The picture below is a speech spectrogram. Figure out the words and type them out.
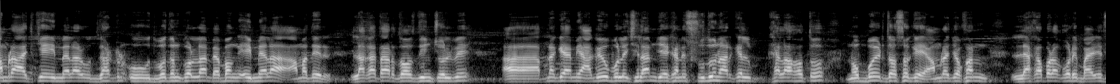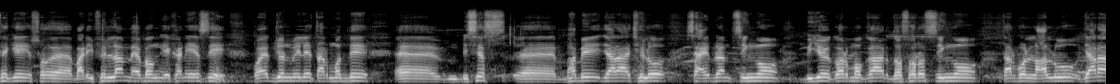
আমরা আজকে এই মেলার উদ্ঘাটন উদ্বোধন করলাম এবং এই মেলা আমাদের লাগাতার দশ দিন চলবে। আপনাকে আমি আগেও বলেছিলাম যে এখানে শুধু নারকেল খেলা হতো নব্বইয়ের দশকে। আমরা যখন লেখাপড়া করে বাইরে থেকে বাড়ি ফিরলাম এবং এখানে এসে কয়েকজন মিলে তার মধ্যে আহ, বিশেষ ভাবে যারা ছিল সাহেবরাম সিংহ বিজয় কর্মকার দশরথ সিংহ তারপর লালু যারা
